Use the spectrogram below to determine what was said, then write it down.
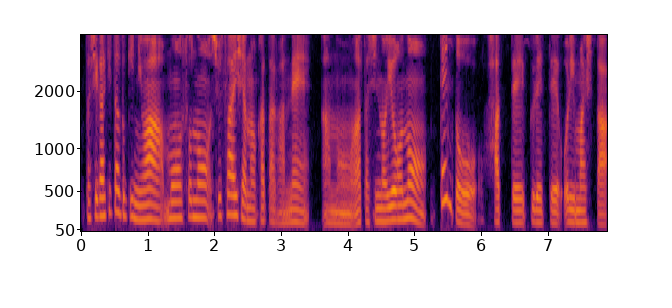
私が来た時には、もうその主催者の方がね、あの、私の用のテントを張ってくれておりました。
